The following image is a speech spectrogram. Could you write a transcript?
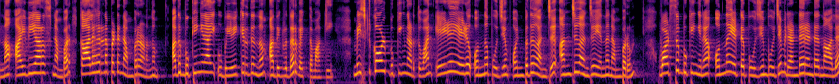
എന്ന I V R S number കാലഹരണപ്പെട്ട നമ്പറാണെന്നും അത് ബുക്കിങ്ങിനായി ഉപയോഗിക്കരുതെന്നും അധികൃതർ വ്യക്തമാക്കി. മിസ്ഡ് കോൾ ബുക്കിംഗ് നടത്തുവാൻ ഏഴ് ഏഴ് ഒന്ന് പൂജ്യം ഒൻപത് അഞ്ച് അഞ്ച് അഞ്ച് അഞ്ച് എന്ന നമ്പറും വാട്സപ്പ് ബുക്കിങ്ങിന് ഒന്ന് എട്ട് പൂജ്യം പൂജ്യം രണ്ട് രണ്ട് നാല്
